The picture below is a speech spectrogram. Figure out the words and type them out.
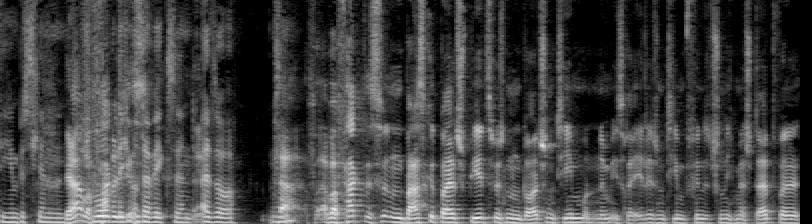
die ein bisschen ja, schwurbelig unterwegs sind. Also Klar, aber Fakt ist, ein Basketballspiel zwischen einem deutschen Team und einem israelischen Team findet schon nicht mehr statt, weil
